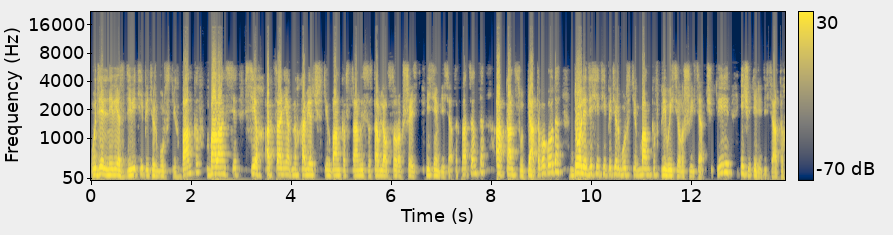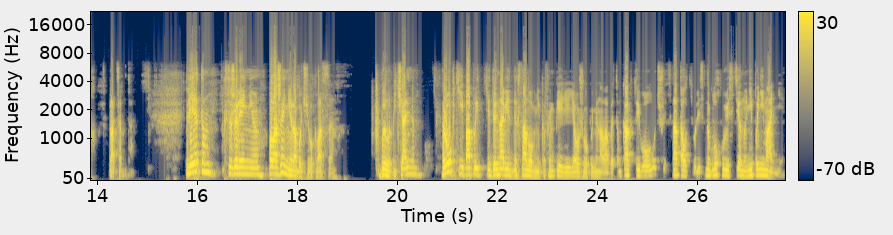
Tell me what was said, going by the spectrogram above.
удельный вес 9 петербургских банков в балансе всех акционерных коммерческих банков страны составлял 46,7%, а к концу 5 года доля 10 петербургских банков превысила 64,4%. При этом, к сожалению, положение рабочего класса было печальным. Робкие попытки дальновидных сановников империи, я уже упоминал об этом, как-то его улучшить, наталкивались на глухую стену непонимания,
